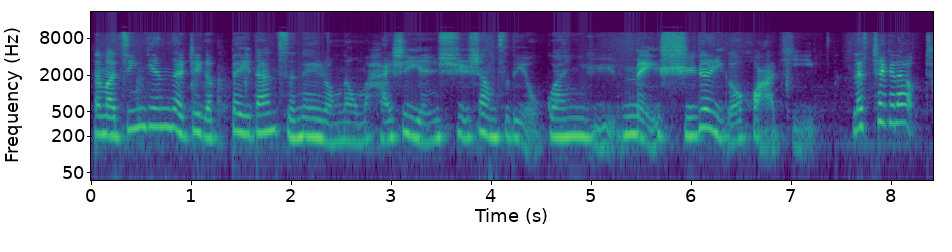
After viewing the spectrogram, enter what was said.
那么今天的这个背单词内容呢，我们还是延续上次的有关于美食的一个话题。Let's check it out.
